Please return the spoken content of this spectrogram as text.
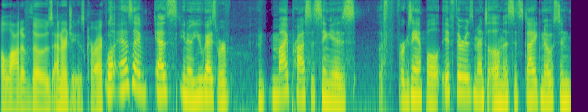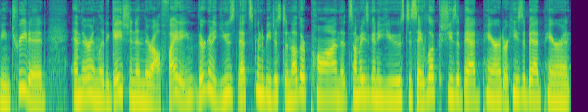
a lot of those energies. Correct? Well, as I as you know, you guys were my processing is for example, if there is mental illness, it's diagnosed and being treated, and they're in litigation and they're all fighting, they're going to use that's going to be just another pawn that somebody's going to use to say, look, she's a bad parent or he's a bad parent.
